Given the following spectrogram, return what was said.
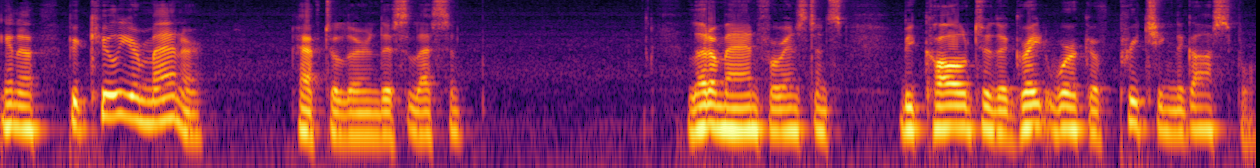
in a peculiar manner, have to learn this lesson. Let a man, for instance, be called to the great work of preaching the gospel.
